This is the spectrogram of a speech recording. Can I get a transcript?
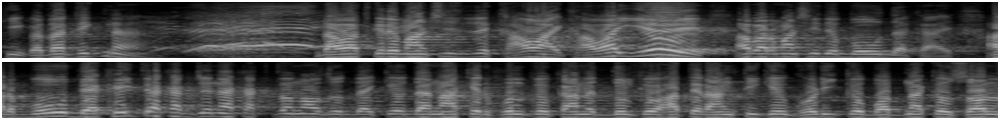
কি কথা ঠিক না? দাওয়াত করে যদি খাওয়ায়, খাওয়াইয়ে আবার মাসিদের বউ দেখায়। আর বউ দেখেই তো এক একজন এক একটা নজর দেয়, কেউ দেয় নাকের ফুল, কেউ কানের দুল, কেউ হাতের আংটি, কেউ ঘড়ি, কেউ বদনা, কেউ জল,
